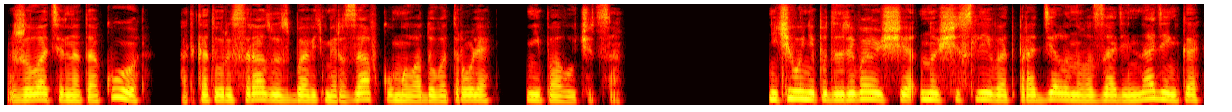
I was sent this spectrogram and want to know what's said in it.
желательно такую, от которой сразу избавить мерзавку молодого тролля не получится. Ничего не подозревающая, но счастливая от проделанного за день Наденька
